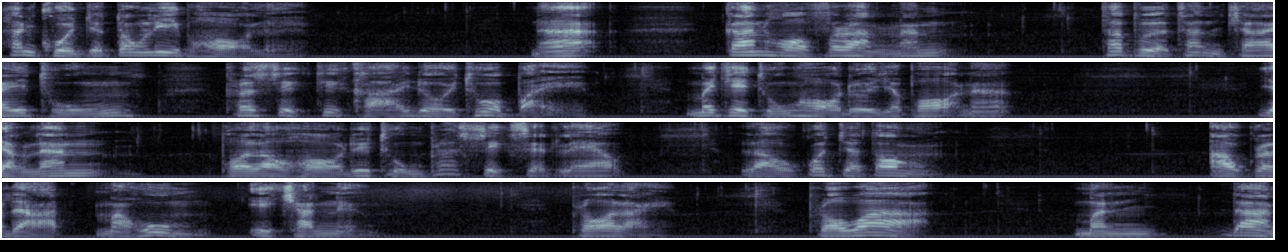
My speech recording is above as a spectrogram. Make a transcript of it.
ท่านควรจะต้องรีบห่อเลย นะฮะการห่อฝรั่งนั้น ถ้าเผื่อท่านใช้ถุงพลาสติกที่ขายโดยทั่วไป ไม่ใช่ถุงห่อโดยเฉพาะนะ อย่างนั้นพอเราห่อด้วยถุงพลาสติกเสร็จแล้ว เราก็จะต้องเอากระดาษมาหุ้มอีกชั้นหนึ่ง เพราะอะไร เพราะว่ามันด้าน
